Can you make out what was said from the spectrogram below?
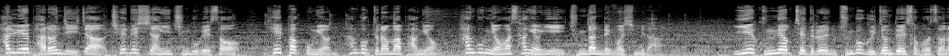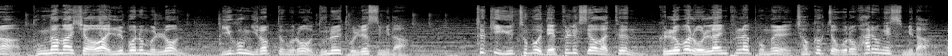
한류의 발원지이자 최대 시장인 중국에서 K-팝 공연, 한국 드라마 방영, 한국 영화 상영이 중단된 것입니다. 이에 국내 업체들은 중국 의존도에서 벗어나 동남아시아와 일본은 물론 미국, 유럽 등으로 눈을 돌렸습니다. 특히 유튜브, 넷플릭스와 같은 글로벌 온라인 플랫폼을 적극적으로 활용했습니다.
